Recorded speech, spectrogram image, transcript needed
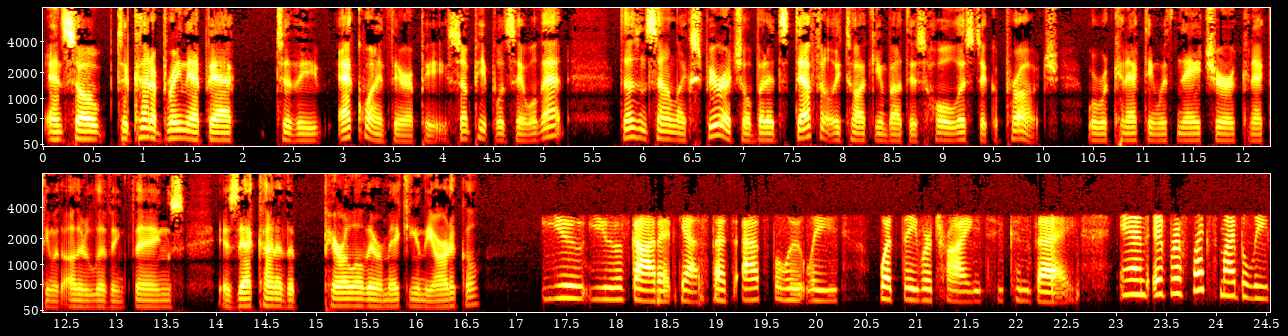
And so to kind of bring that back to the equine therapy, some people would say, well, that doesn't sound like spiritual, but it's definitely talking about this holistic approach where we're connecting with nature, connecting with other living things. Is that kind of the parallel they were making in the article? You you have got it. Yes, that's absolutely what they were trying to convey. And it reflects my belief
